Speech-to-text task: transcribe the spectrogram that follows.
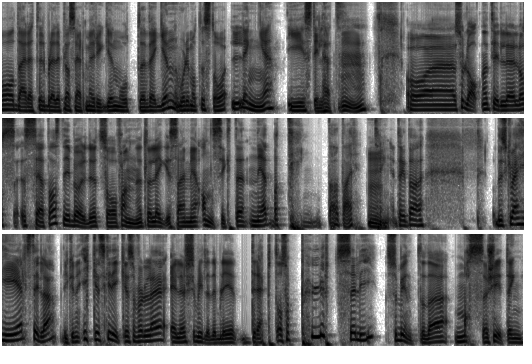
og deretter ble de plassert med ryggen mot veggen, hvor de måtte stå lenge i stillhet. Mm. Og eh, Soldatene til Los Setas, de beordret så fangene til å legge seg med ansiktet ned. Bare tenk deg dette her! Tenk, tenk deg de skulle være helt stille, de kunne ikke skrike, selvfølgelig, ellers ville de bli drept. Og så plutselig så begynte det masse skyting.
